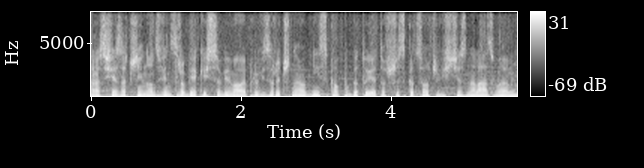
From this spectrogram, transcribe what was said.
Zaraz się zacznie noc, więc zrobię jakieś sobie małe prowizoryczne ognisko. Pogotuję to wszystko, co oczywiście znalazłem.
